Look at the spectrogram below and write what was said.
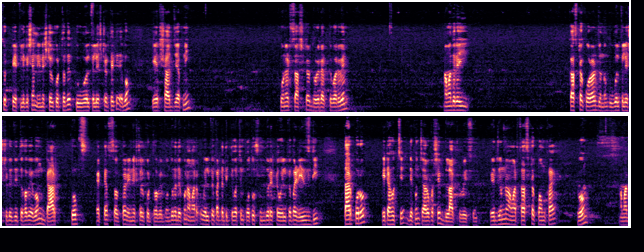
ছোট্ট অ্যাপ্লিকেশান ইনস্টল করতে হবে গুগল প্লে স্টোর থেকে, এবং এর সাহায্যে আপনি ফোনের চার্জটা ধরে রাখতে পারবেন। আমাদের এই কাজটা করার জন্য গুগল প্লে স্টোরে যেতে হবে এবং ডার্ক কোপস একটা সফটওয়্যার ইনস্টল করতে হবে। বন্ধুরা, দেখুন আমার ওয়েল পেপারটা দেখতে পাচ্ছেন, কত সুন্দর একটা ওয়েল পেপার এইচডি তারপরও এটা হচ্ছে, দেখুন চারপাশে ব্ল্যাক রয়েছে। এর জন্য আমার চার্জটা কম খায় এবং আমার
